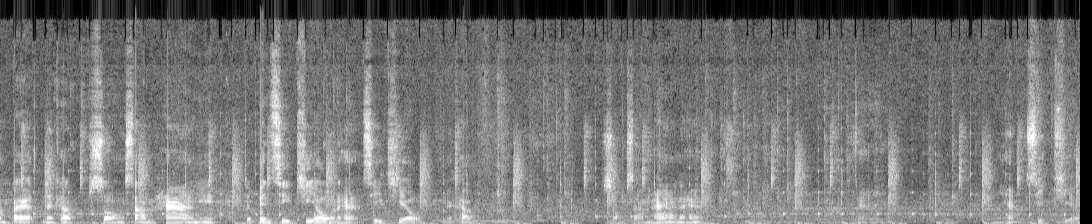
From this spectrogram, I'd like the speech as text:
238 นะครับ 235 นี่จะเป็นสีเขียวนะฮะสีเขียวนะครับ 235 นะฮะนะนี่ฮะสีเขียว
